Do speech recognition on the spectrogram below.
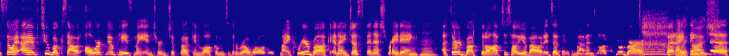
So I, I, have two books out. All Work No Pay is my internship book, and Welcome to the Real World is my career book. And I just finished writing mm-hmm. a third book that I'll have to tell you about. It doesn't come out until October, but oh I think gosh. the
